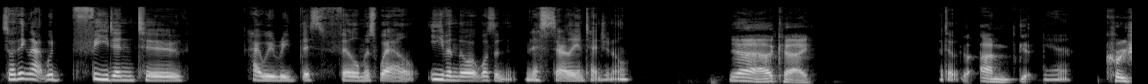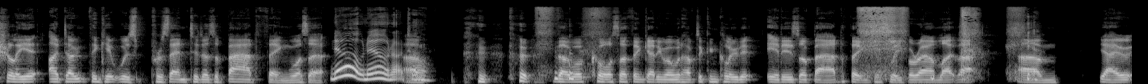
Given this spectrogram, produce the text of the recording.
So I think that would feed into how we read this film as well, even though it wasn't necessarily intentional. Yeah, okay. I don't. And yeah. Crucially, I don't think it was presented as a bad thing, was it? No, no, not at um, all. Though, of course, I think anyone would have to conclude it it is a bad thing to sleep around like that. Um, yeah,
